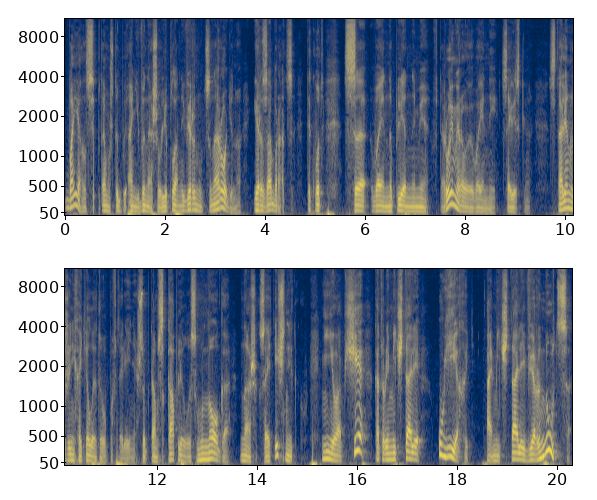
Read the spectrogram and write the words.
боялся, потому что они вынашивали планы вернуться на родину и разобраться. Так вот, с военнопленными Второй мировой войны советскими Сталин уже не хотел этого повторения, чтобы там скапливалось много наших соотечественников, не вообще, которые мечтали уехать, а мечтали вернуться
